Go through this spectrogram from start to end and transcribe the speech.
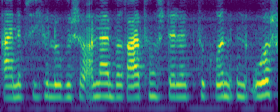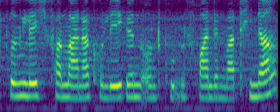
eine psychologische Online-Beratungsstelle zu gründen, ursprünglich von meiner Kollegin und guten Freundin Martina,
